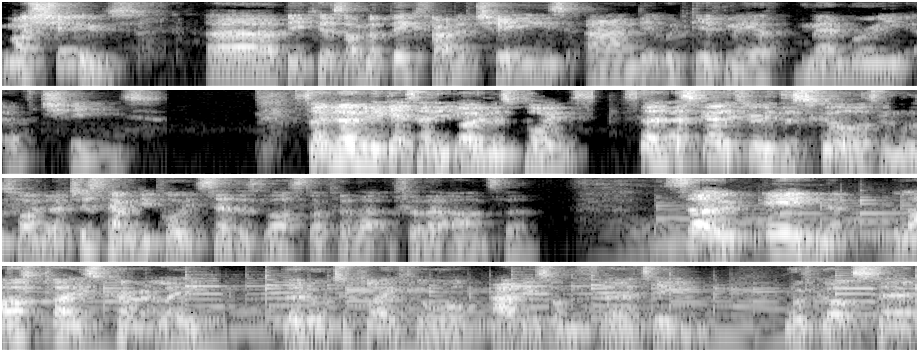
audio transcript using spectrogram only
my shoes, uh, because I'm a big fan of cheese and it would give me a memory of cheese. So, nobody gets any bonus points. So, let's go through the scores and we'll find out just how many points Seb has lost off for that, for that answer. So, in last place currently, but all to play for, Abby's on 13. We've got Seb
